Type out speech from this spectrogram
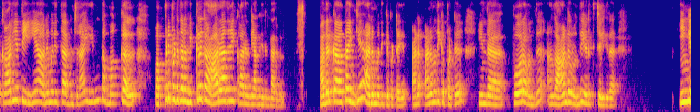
காரியத்தை ஏன் அனுமதித்தா இருந்துச்சுன்னா சொன்னா இந்த மக்கள் அப்படிப்பட்டதான விக்கிரக ஆராதனைக்காரர்களாக இருந்தார்கள். அதற்காகத்தான் இங்கே அனுமதிக்கப்பட்ட அனு- அனுமதிக்கப்பட்டு இந்த போரை வந்து அங்க ஆண்டவர் வந்து எடுத்து செல்கிறார். இங்க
